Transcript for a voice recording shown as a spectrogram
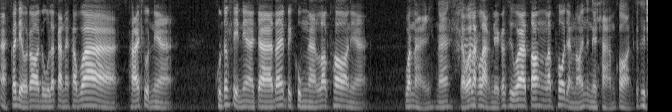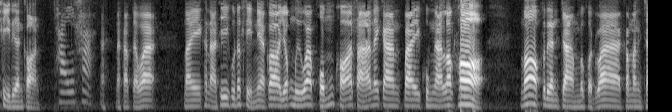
อะก็เดี๋ยวรอดูแล้วกันนะครับว่าท้ายสุดเนี่ยคุณทักษิณเนี่ยจะได้ไปคุมงานลอกท่อเนี่ยวันไหนนะแต่ว่าหลักๆเนี่ยก็คือว่าต้องรับโทษอย่างน้อยหนึ่งในสามก่อนก็คือ 4 เดือนก่อน ใช่ค่ะอะนะครับแต่ว่าในขณะที่คุณทักษิณเนี่ยก็ยกมือว่าผมขออาสาในการไปคุมงานลอกท่อ นอกเรือนจำปรากฏว่ากำลังใจ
